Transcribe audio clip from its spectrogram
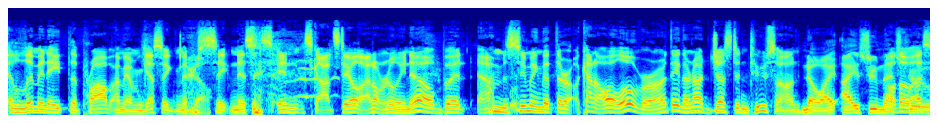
eliminate the problem. I mean, I'm guessing there's Satanists in Scottsdale. I don't really know, but I'm assuming that they're kind of all over, aren't they? They're not just in Tucson. No, I, I assume that's Although true. us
